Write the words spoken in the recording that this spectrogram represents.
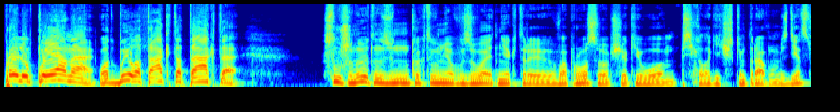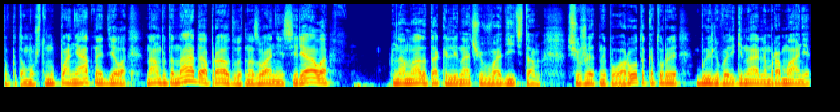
про Люпена, вот было так-то, так-то. Слушай, ну это ну, как-то у меня вызывает некоторые вопросы вообще к его психологическим травмам с детства, потому что, ну, понятное дело, нам бы-то надо оправдывать название сериала, нам надо так или иначе вводить там сюжетные повороты, которые были в оригинальном романе.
